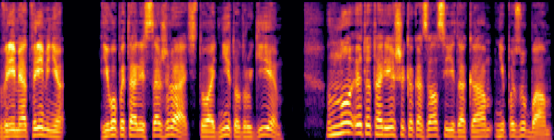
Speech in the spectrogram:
Время от времени его пытались сожрать, то одни, то другие. Но этот орешек оказался едокам не по зубам.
